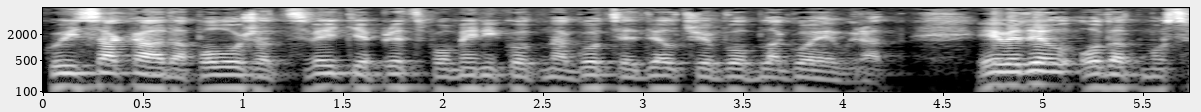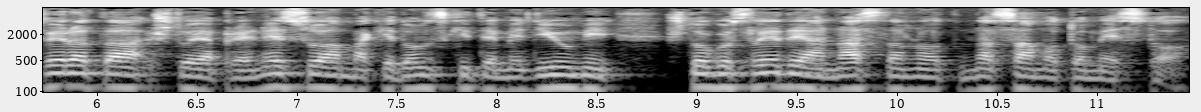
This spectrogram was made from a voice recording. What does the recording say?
кои сакаа да положат цвеќе пред споменикот на Гоце Делче во Благоевград. Еве дел од атмосферата што ја пренесоа македонските медиуми што го следеа настанот на самото место.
